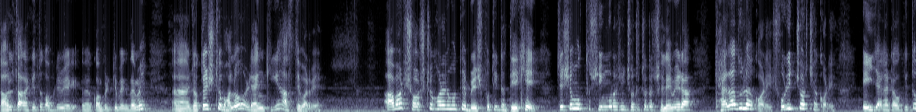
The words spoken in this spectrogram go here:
তাহলে তারা কিন্তু কম্পিটিটিভ কম্পিটিটিভ এক্সামে যথেষ্ট ভালো র্যাঙ্কিংয়ে আসতে পারবে। আবার ষষ্ঠ ঘরের মধ্যে বৃহস্পতিটা দেখে যে সমস্ত সিংহরাশি ছোটো ছোটো ছেলেমেয়েরা খেলাধুলা করে, শরীরচর্চা করে এই জায়গাটাও কিন্তু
